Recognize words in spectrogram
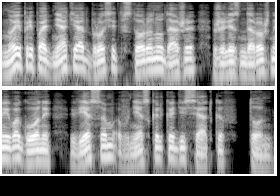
но и приподнять и отбросить в сторону даже железнодорожные вагоны весом в несколько десятков тонн.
